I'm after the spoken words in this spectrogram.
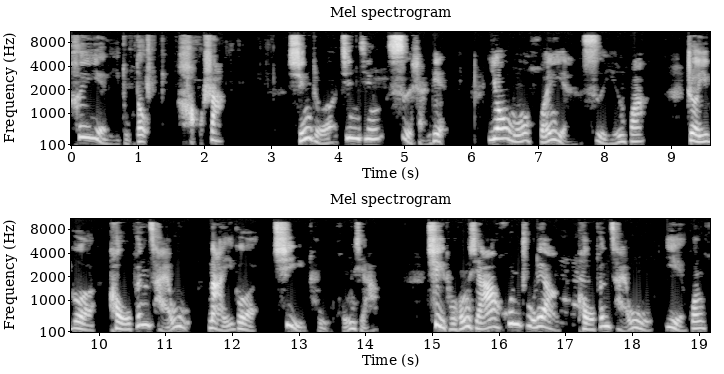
黑夜里赌斗，好杀！行者金睛似闪电，妖魔环眼似银花。这一个口喷彩雾，那一个气吐红霞。气吐红霞昏处亮，口喷彩雾夜光华。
